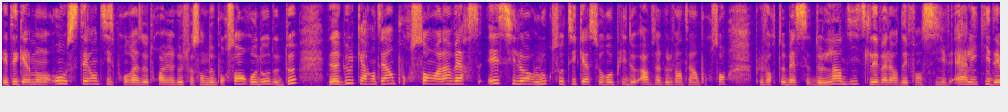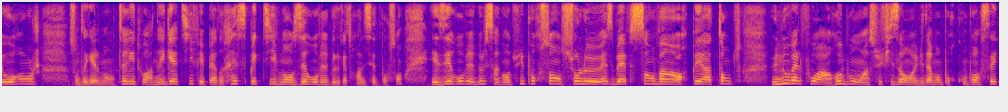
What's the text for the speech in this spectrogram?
est également en hausse. Stellantis progresse de 3,62%, Renault de 2,41%. À l'inverse, Essilor Luxotica se replie de 1,21%. Plus forte baisse de l'indice. Les valeurs défensives Air Liquide et Orange sont également en territoire négatif et perdent respectivement 0,97% et 0,58%. Sur le SBF 120, Orpea tente une nouvelle fois un rebond insuffisant évidemment pour compenser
